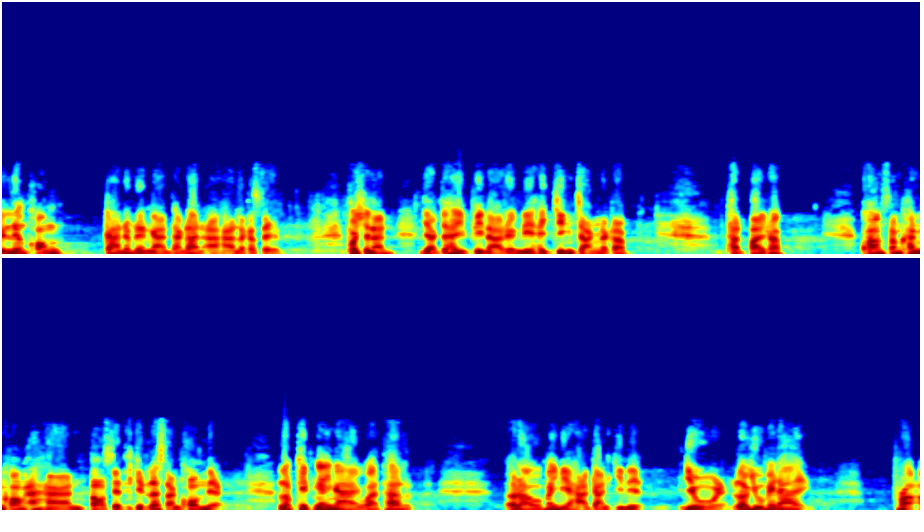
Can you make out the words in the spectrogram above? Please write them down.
เป็นเรื่องของการดำเนินงานทางด้านอาหารและเกษตร เพราะฉะนั้นอยากจะให้พิจารณาเรื่องนี้ให้จริงจังนะครับ ถัดไปครับ ความสำคัญของอาหารต่อเศรษฐกิจและสังคมเนี่ยเราคิดง่าย ๆ ว่าถ้า เราไม่มีอาหารการกินอยู่ เราอยู่ไม่ได้ เพราะ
